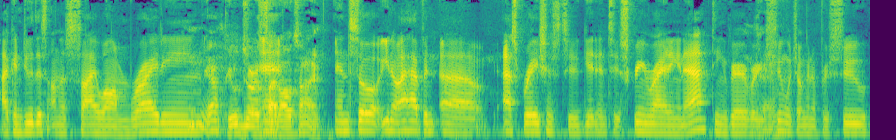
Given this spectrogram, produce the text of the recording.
I can do this on the side while I'm writing. Yeah, people do it on the side all the time. And so, you know, I have uh, aspirations to get into screenwriting and acting very, very Okay. soon, which I'm going to pursue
